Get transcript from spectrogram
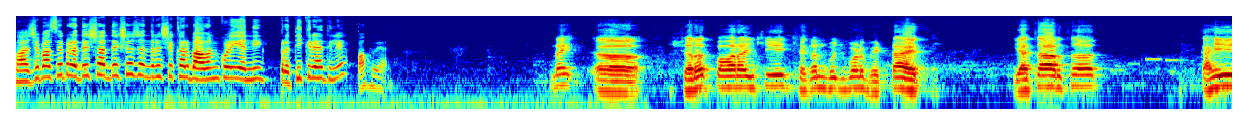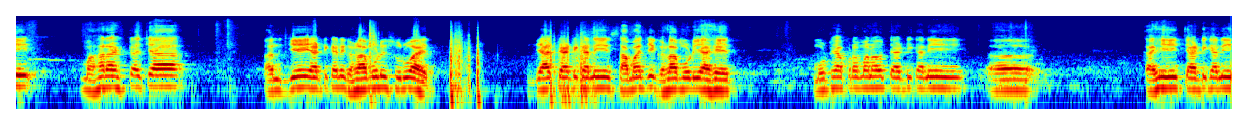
भाजपाचे प्रदेशाध्यक्ष चंद्रशेखर बावनकुळे यांनी प्रतिक्रिया दिली पाहूया नाही शरद पवारांशी छगन भुजबळ भेटतायत याचा अर्थ काही महाराष्ट्राच्या जे या ठिकाणी घडामोडी सुरू आहेत ज्या त्या ठिकाणी सामाजिक घडामोडी आहेत मोठ्या प्रमाणावर त्या ठिकाणी काही त्या ठिकाणी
